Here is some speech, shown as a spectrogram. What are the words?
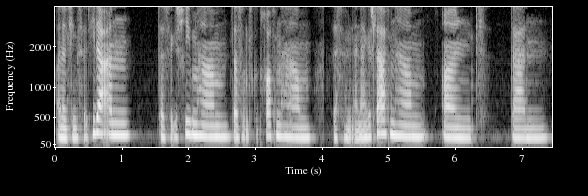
Und dann fing es halt wieder an, dass wir geschrieben haben, dass wir uns getroffen haben, dass wir miteinander geschlafen haben. Und dann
